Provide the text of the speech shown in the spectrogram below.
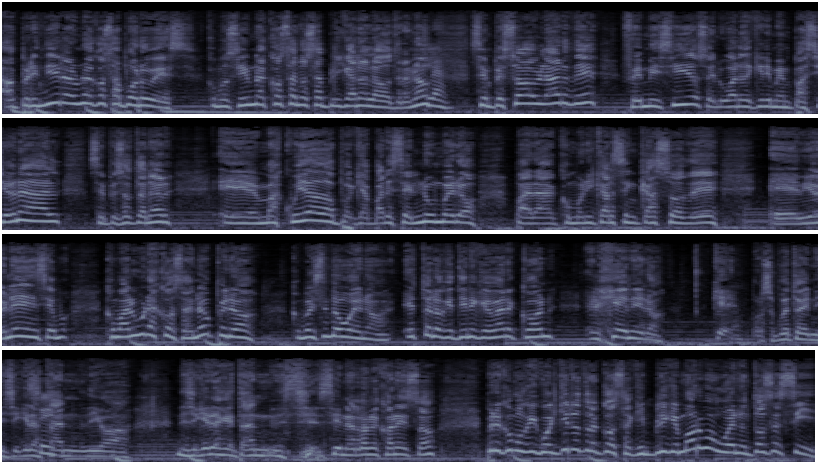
aprendieran una cosa por vez, como si una cosa no se aplicara a la otra, ¿no? Claro. Se empezó a hablar de femicidios en lugar de crimen pasional, se empezó a tener eh, más cuidado porque aparece el número para comunicarse en caso de eh, violencia, como algunas cosas, ¿no? Pero como diciendo, bueno, esto es lo que tiene que ver con el género. Que por supuesto que ni siquiera Sí. están, digo, ni siquiera que están sin, errores con eso. Pero como que cualquier otra cosa que implique morbo, bueno, entonces sí.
